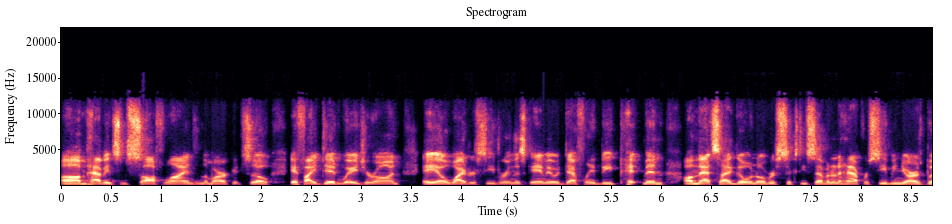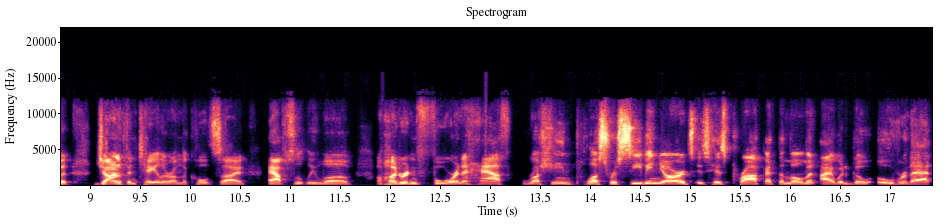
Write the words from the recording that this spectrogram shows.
um, having some soft lines in the market. So if I did wager on a, a, wide receiver in this game, it would definitely be Pittman on that side going over 67 and a half receiving yards. But Jonathan Taylor on the Colts side, absolutely love. 104 and a half rushing plus receiving yards is his prop at the moment. I would go over that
